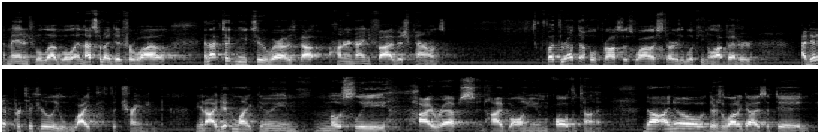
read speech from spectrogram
a manageable level. And that's what I did for a while. And that took me to where I was about 195 ish pounds. But throughout that whole process, while I started looking a lot better, I didn't particularly like the training. You know, I didn't like doing mostly high reps and high volume all the time. Now, I know there's a lot of guys that did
